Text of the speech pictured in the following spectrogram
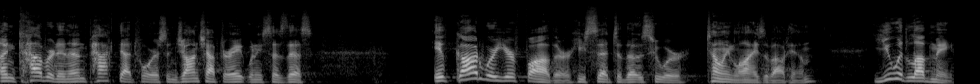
uncovered and unpacked that for us in John chapter 8 when he says this If God were your father, he said to those who were telling lies about him, you would love me.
